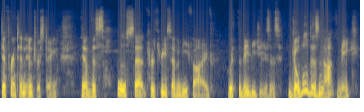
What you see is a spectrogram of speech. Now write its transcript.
different and interesting. They have this whole set for 375 with the baby Jesus. Goebel does not make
